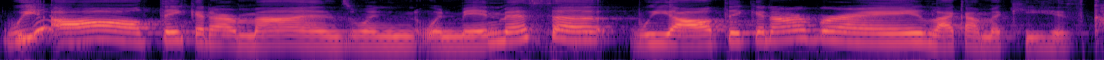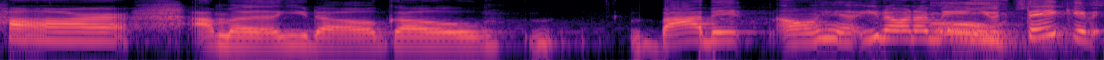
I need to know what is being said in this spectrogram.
We all think in our minds when when men mess up, we all think in our brain like I'm gonna key his car. I'm gonna you know go bob it on him. You know what I mean? Oh, you think it,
